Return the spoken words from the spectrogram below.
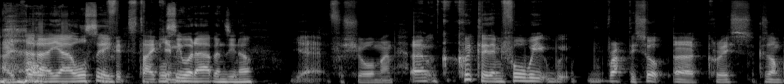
yeah, we'll see. if it's taking, We'll see what happens. You know. yeah, for sure, man. Um, quickly then, before we, we wrap this up, uh, Kris, because I'm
